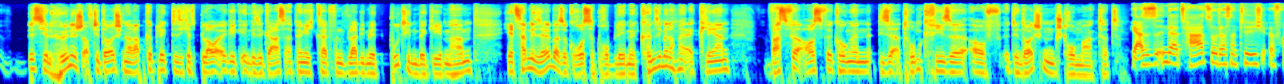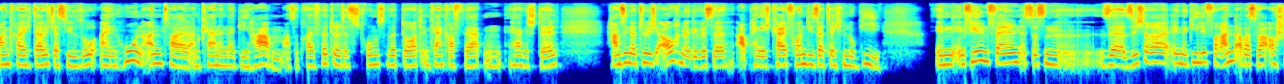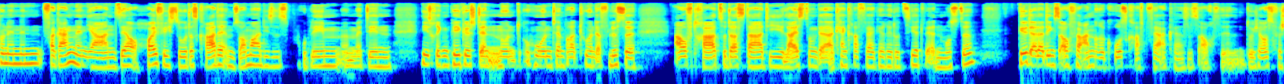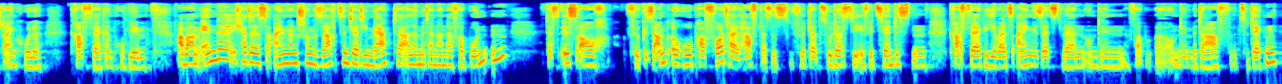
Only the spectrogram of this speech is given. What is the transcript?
bisschen höhnisch auf die Deutschen herabgeblickt, die sich jetzt blauäugig in diese Gasabhängigkeit von Wladimir Putin begeben haben. Jetzt haben die selber so große Probleme. Können Sie mir noch mal erklären, was für Auswirkungen diese Atomkrise auf den deutschen Strommarkt hat. Ja, es ist in der Tat so, dass natürlich äh, Frankreich dadurch, dass sie so einen hohen Anteil an Kernenergie haben, also drei Viertel des Stroms wird dort in Kernkraftwerken hergestellt, haben sie natürlich auch eine gewisse Abhängigkeit von dieser Technologie. In, in vielen Fällen ist es ein äh, sehr sicherer Energielieferant, aber es war auch schon in den vergangenen Jahren sehr häufig so, dass gerade im Sommer dieses Problem äh, mit den niedrigen Pegelständen und hohen Temperaturen der Flüsse auftrat, sodass da die Leistung der Kernkraftwerke reduziert werden musste. Gilt allerdings auch für andere Großkraftwerke. Es ist auch durchaus für Steinkohlekraftwerke ein Problem. Aber am Ende, ich hatte es eingangs schon gesagt, sind ja die Märkte alle miteinander verbunden. Das ist auch für Gesamteuropa vorteilhaft. Das ist, führt dazu, dass die effizientesten Kraftwerke jeweils eingesetzt werden, um den, äh, um den Bedarf zu decken.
